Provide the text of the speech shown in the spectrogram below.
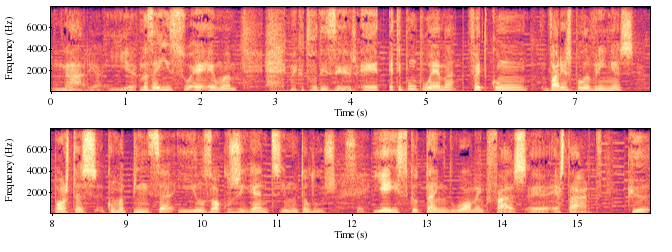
na área. E, eh, mas é isso, é, é uma. Como é que eu te vou dizer? É, é tipo um poema feito com várias palavrinhas postas com uma pinça e uns óculos gigantes e muita luz. Sim. E é isso que eu tenho do homem que faz eh, esta arte, que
